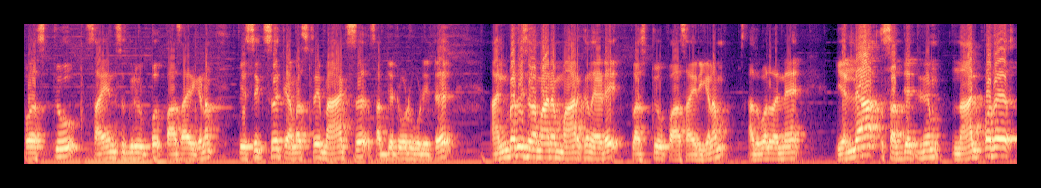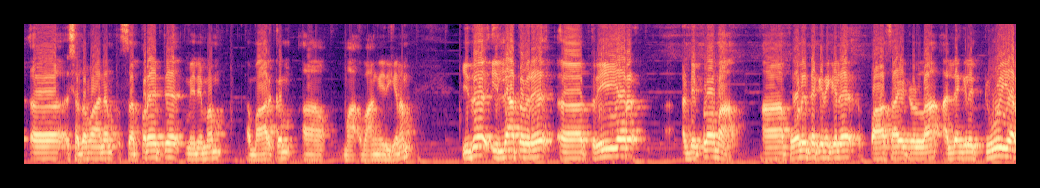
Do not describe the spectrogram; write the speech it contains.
പ്ലസ് ടു സയൻസ് ഗ്രൂപ്പ് പാസ്സായിരിക്കണം. ഫിസിക്സ് കെമിസ്ട്രി മാത്സ് സബ്ജക്റ്റോട് കൂടിയിട്ട് അൻപത് ശതമാനം മാർക്ക് നേടി പ്ലസ് ടു പാസ്സായിരിക്കണം. അതുപോലെ തന്നെ എല്ലാ സബ്ജക്റ്റിനും നാൽപ്പത് ശതമാനം സെപ്പറേറ്റ് മിനിമം മാർക്കും വാങ്ങിയിരിക്കണം. ഇത് ഇല്ലാത്തവർ ത്രീ ഇയർ ഡിപ്ലോമ പോളിടെക്നിക്കൽ പാസ്സായിട്ടുള്ള അല്ലെങ്കിൽ two year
